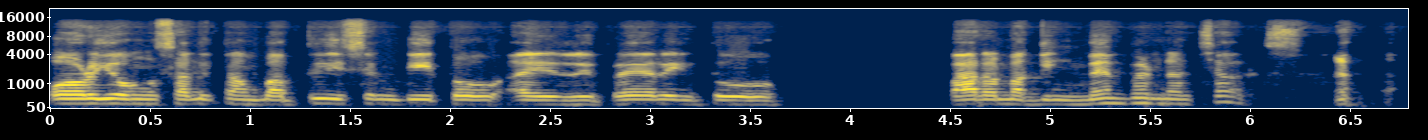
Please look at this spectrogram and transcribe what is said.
Or yung salitang baptism dito ay referring to para maging member ng church?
